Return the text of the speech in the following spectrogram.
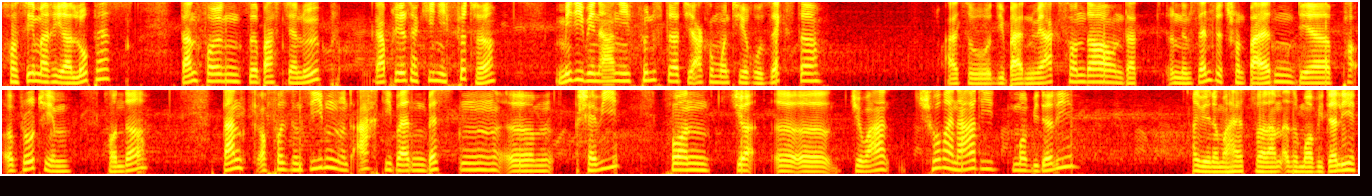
José Maria Lopez. Dann folgen Sebastian Löb, Gabriel Tacchini Vierter, Medi Benani Fünfter, Giacomo Montero Sechster. Also die beiden Werks-Honda und, dat, und im Sandwich von beiden der äh, Pro-Team Honda. Dann auf Position 7 und 8 die beiden besten ähm, Chevy von Gio äh, Gio Giovanardi Morbidelli wie er nochmal heißt, also Morbidelli,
